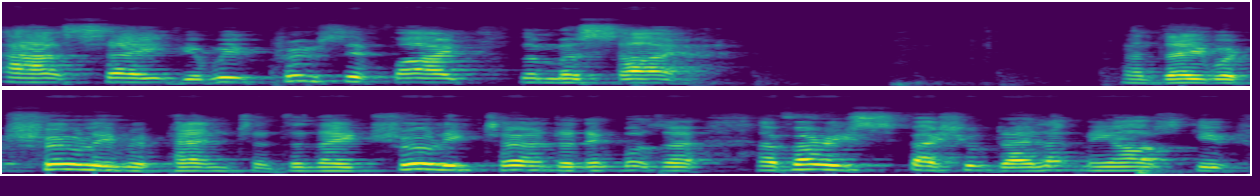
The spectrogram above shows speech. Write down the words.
our Savior. We've crucified the Messiah. And they were truly repentant and they truly turned, and it was a, a very special day. Let me ask you,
